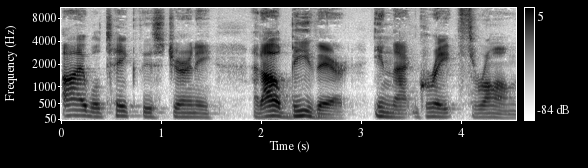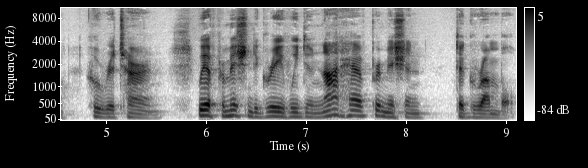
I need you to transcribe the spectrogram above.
I will take this journey and I'll be there in that great throng who return. We have permission to grieve. We do not have permission to grumble.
